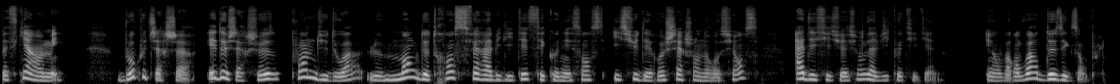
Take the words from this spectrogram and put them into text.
parce qu'il y a un mais, beaucoup de chercheurs et de chercheuses pointent du doigt le manque de transférabilité de ces connaissances issues des recherches en neurosciences à des situations de la vie quotidienne et on va en voir deux exemples.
